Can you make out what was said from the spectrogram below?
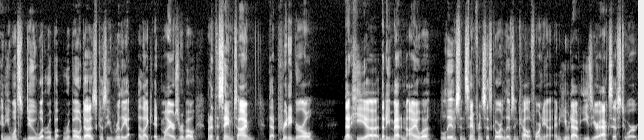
and he wants to do what Robau, Robau does because he really like admires Robau. But at the same time, that pretty girl that he uh, that he met in Iowa lives in San Francisco or lives in California, and he would have easier access to her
